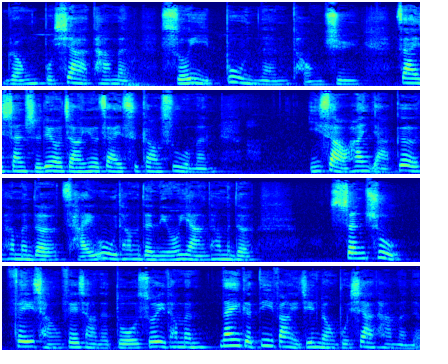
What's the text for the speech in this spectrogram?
容不下他们，所以不能同居。在三十六章又再一次告诉我们。以扫和雅各他们的财物、他们的牛羊、他们的牲畜非常非常的多，所以他们那一个地方已经容不下他们了。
